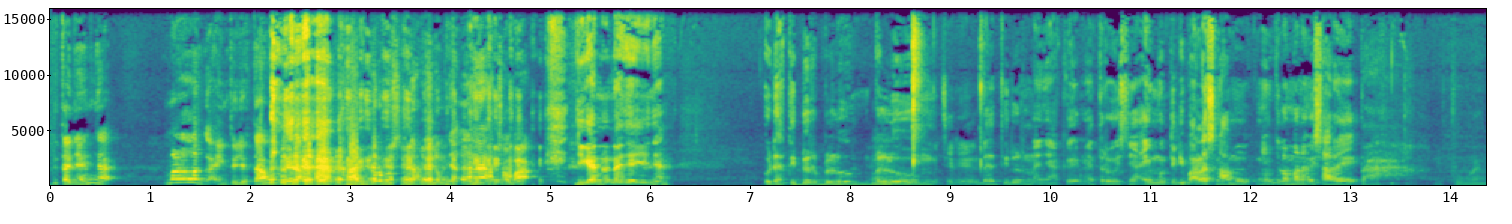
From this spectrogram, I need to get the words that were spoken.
ditanyain nggak? Melek aing 7 tahun udah makan terus udah minumnya enggak coba. jika nu nanya ieu udah tidur belum Hmm. belum jadi udah tidur nanya ke terusnya aing mun teu dibalas ngamuknya jelema nangis sare Tah, itu man.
